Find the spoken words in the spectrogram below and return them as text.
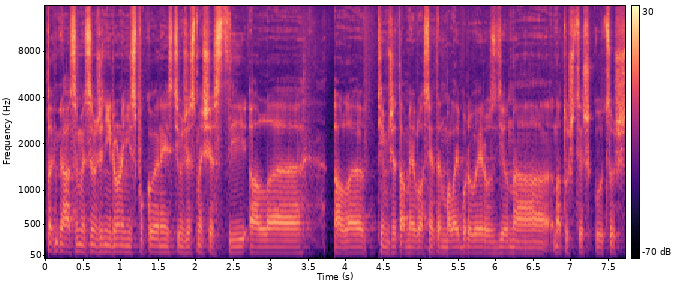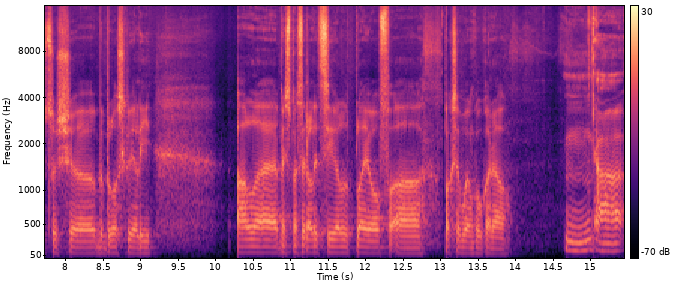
Tak já si myslím, že nikdo není spokojený s tím, že jsme šestý, ale, ale tím, že tam je vlastně ten malý bodový rozdíl na, na tu čtyřku, což, což eh, by bylo skvělý, ale my jsme si dali cíl playoff a pak se budeme koukat dál. Hmm, a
